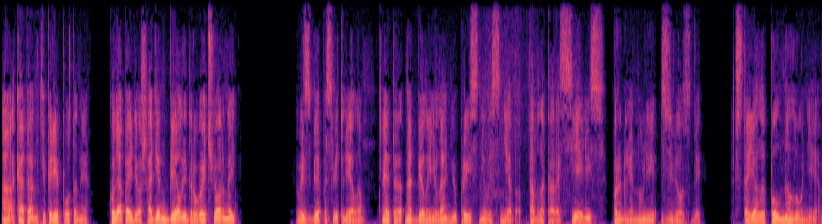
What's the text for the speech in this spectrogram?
а катанки перепутаны. Куда пойдешь? Один белый, другой черный». В избе посветлело. Это над Белой Еланью прояснилось небо. Облака рассеялись, проглянули звезды. Стояло полнолуние.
